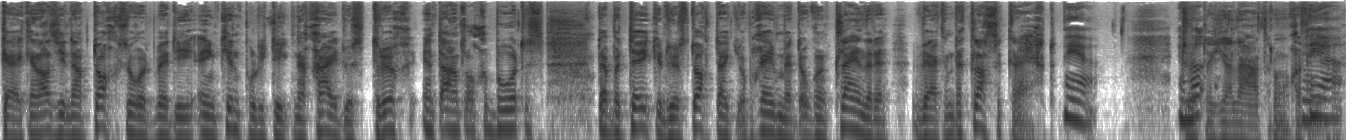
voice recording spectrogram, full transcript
Kijk, en als je dan toch zo bij die één-kindpolitiek, dan ga je dus terug in het aantal geboortes. Dat betekent dus toch dat je op een gegeven moment ook een kleinere werkende klasse krijgt. Ja. En 20 jaar later ongeveer. Ja,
